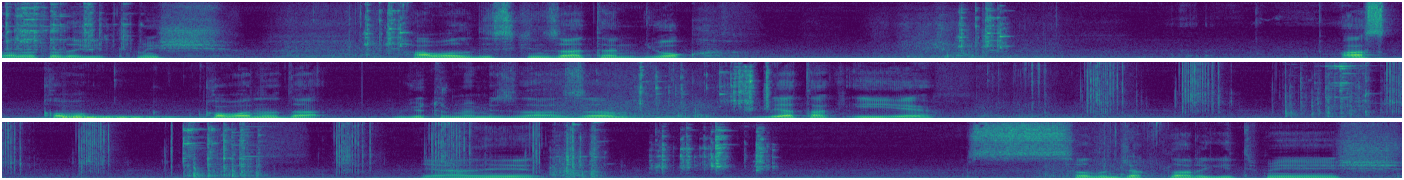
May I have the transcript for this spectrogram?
Balata da gitmiş. Havalı diskin zaten yok. Az kova, kovanı da götürmemiz lazım. Bir atak iyi. Yani salıncaklar gitmiş.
